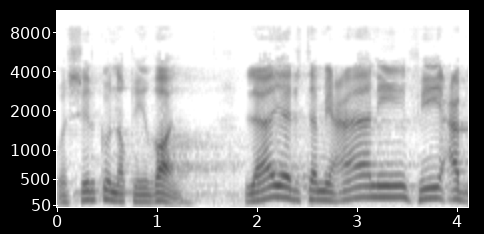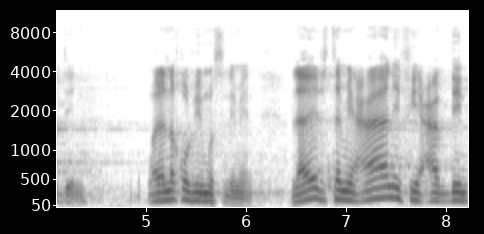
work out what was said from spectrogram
والشرك نقيضان. لا يجتمعان في عبد ولا نقول في مسلم لا يجتمعان في عبد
